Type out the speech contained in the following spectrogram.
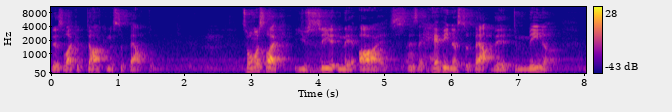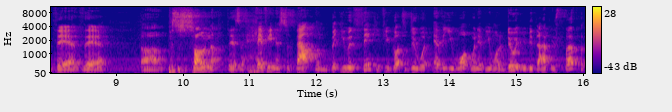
there's like a darkness about them. It's almost like you see it in their eyes. There's a heaviness about their demeanor, their, their uh, persona. There's a heaviness about them. But you would think if you got to do whatever you want whenever you want to do it, you'd be the happiest person.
